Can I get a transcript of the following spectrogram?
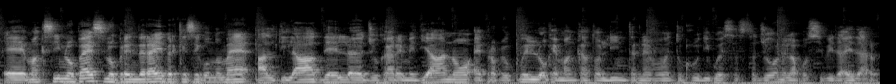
Eh, Maxim Lopez lo prenderei perché secondo me al di là del giocare mediano è proprio quello che è mancato all'Inter nel momento clou di questa stagione, la possibilità di dar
